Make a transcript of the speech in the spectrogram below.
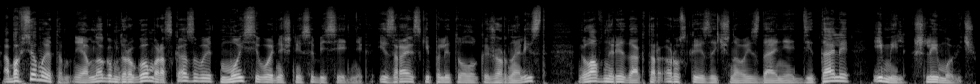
Обо всем этом и о многом другом рассказывает мой сегодняшний собеседник, израильский политолог и журналист, главный редактор русскоязычного издания «Детали» Эмиль Шлеймович.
